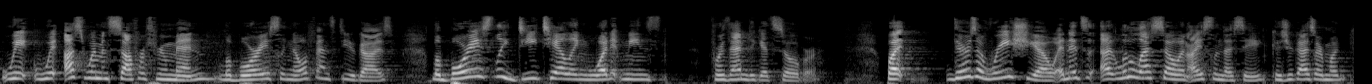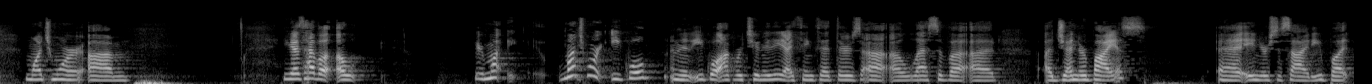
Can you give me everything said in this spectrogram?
we, we, us women suffer through men laboriously, no offense to you guys, laboriously detailing what it means for them to get sober. But there's a ratio, and it's a little less so in Iceland, I see, because you guys are much, much more, um, you guys have a, a you're much, much more equal and an equal opportunity. I think that there's a, a less of a, a, a gender bias uh, in your society, but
